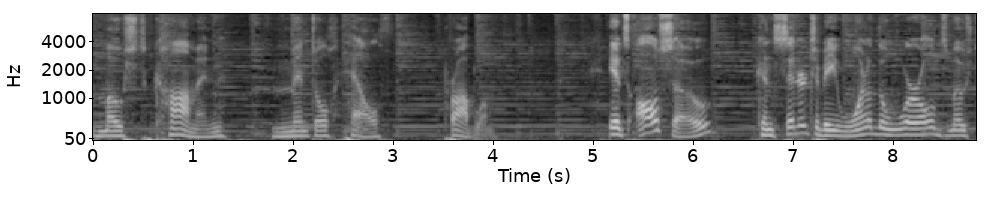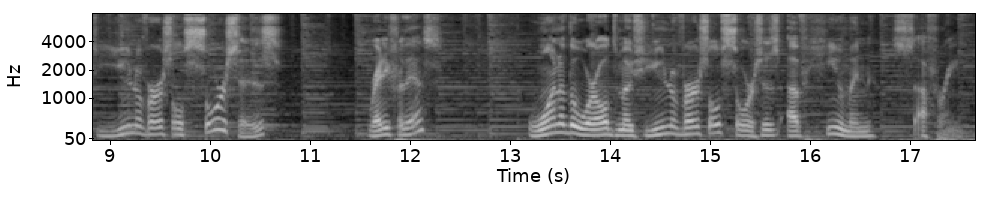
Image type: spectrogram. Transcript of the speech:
most common mental health problem. It's also considered to be one of the world's most universal sources. Ready for this? One of the world's most universal sources of human suffering.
